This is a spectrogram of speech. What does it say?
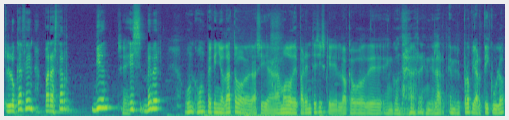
lo que hacen para estar bien es beber un, un, pequeño dato, así a modo de paréntesis, que lo acabo de encontrar en el, en el propio artículo,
